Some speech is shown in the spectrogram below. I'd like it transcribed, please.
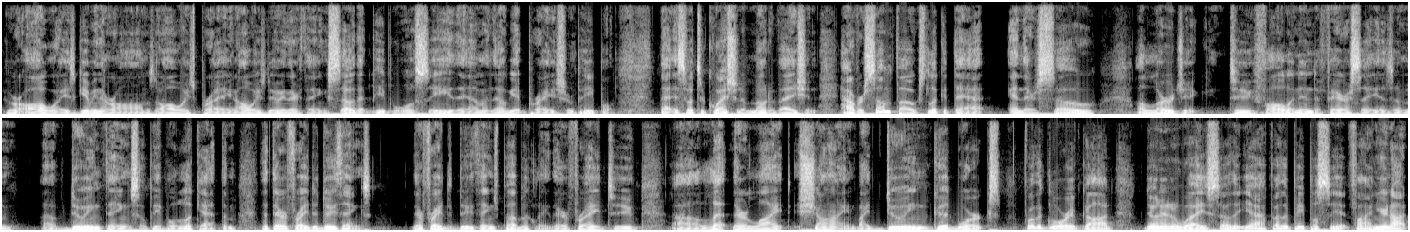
who are always giving their alms, always praying, always doing their things so that people will see them and they'll get praise from people. That, so it's a question of motivation. However, some folks look at that and they're so allergic to falling into Pharisaism of doing things so people look at them that they're afraid to do things. They're afraid to do things publicly. They're afraid to uh, let their light shine by doing good works for the glory of God, doing it in a way so that yeah, if other people see it, fine. You're not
